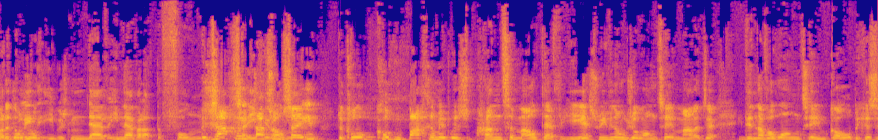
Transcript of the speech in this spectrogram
But I don't Well, know. he, he was never. He never had the funds. Exactly, that's what I'm saying. The club couldn't back him. It was hand to mouth every year. So even though he was a long term manager, he didn't have a long term goal because,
